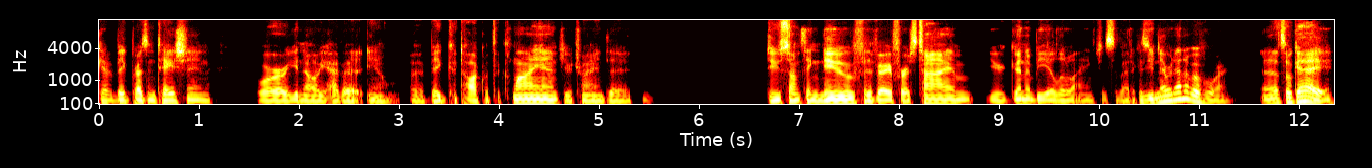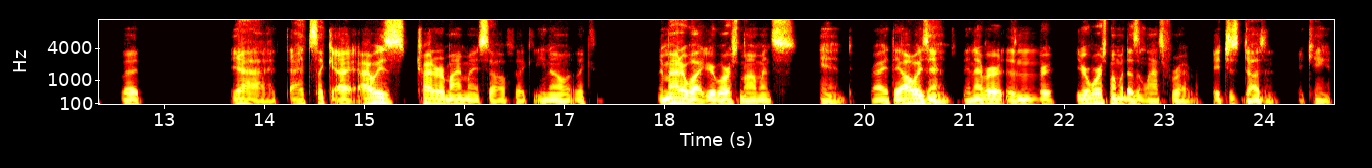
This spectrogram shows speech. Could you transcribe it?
have a big presentation or you know, you have a, you know, a big talk with the client, you're trying to do something new for the very first time, you're going to be a little anxious about it because you've never done it before. And that's okay. But yeah, it's like I, I always try to remind myself, like, you know, like no matter what, your worst moments end, right? They always end. They never, never your worst moment doesn't last forever. It just doesn't. It can't.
